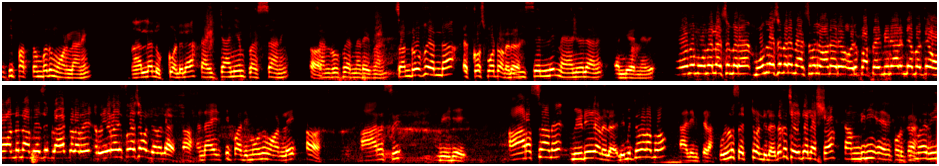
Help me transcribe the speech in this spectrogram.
രണ്ടായിരത്തി പത്തൊമ്പത് മോഡലാണ്. നല്ല ലുക്ക് ഉണ്ട് അല്ലേ ടൈറ്റാനിയം പ്ലസ് ആണ് സൺറൂഫ് വരുന്ന ടൈപ്പ് ആണ്. സൺറൂഫ് വരുന്ന എക്കോ സ്പോട്ട് ആണ് ഡീസലിൽ മാനുവൽ ആണ് വണ്ടി വരുന്നത്. മൂന്ന് മൂന്നര ലക്ഷം വരെ മൂന്ന് ലക്ഷം വരെ മാക്സിമം ലോൺ ഒരു ഒരു പത്തമ്പതിനായിരം നമുക്ക് ഹോണ്ടന്റെ Amaze black colour re registration വണ്ടിയാണ് അല്ലേ രണ്ടായിരത്തി പതിമൂന്ന് model R S V D I R S ആണ് വീഡിയോ ആണല്ലേ ലിമിറ്റഡ് ആണ് അപ്പോ? ആ ലിമിറ്റഡാ ഫുള്ള് സെറ്റ് വണ്ടില്ല ഇതൊക്കെ ചെയ്തല്ലേ എക്സ്ട്രാ കമ്പനി കൊടുക്കണം. നമ്മൾ റീ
